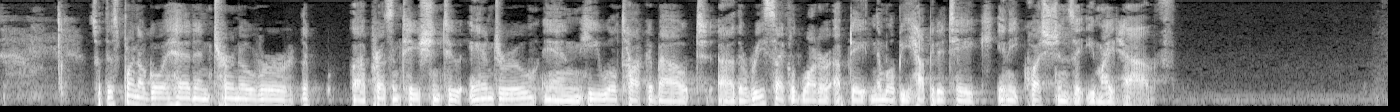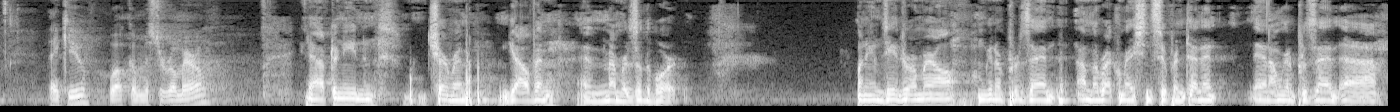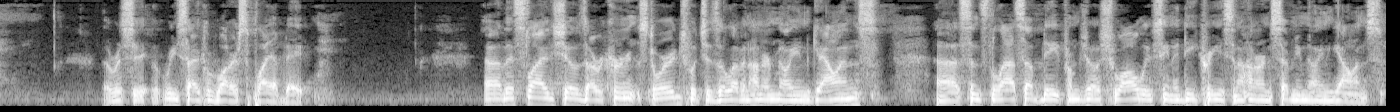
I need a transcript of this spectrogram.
So at this point, I'll go ahead and turn over the uh, presentation to Andrew, and he will talk about uh, the recycled water update, and then we'll be happy to take any questions that you might have. Thank you. Welcome, Mr. Romero. Good afternoon, Chairman Galvin and members of the board. My name is Andrew Romero. I'm gonna present, I'm the reclamation superintendent, and I'm gonna present uh, the recycled water supply update. Uh, this slide shows our current storage, which is 1,100 million gallons. Uh, since the last update from Joe Schwal, we've seen a decrease in 170 million gallons.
